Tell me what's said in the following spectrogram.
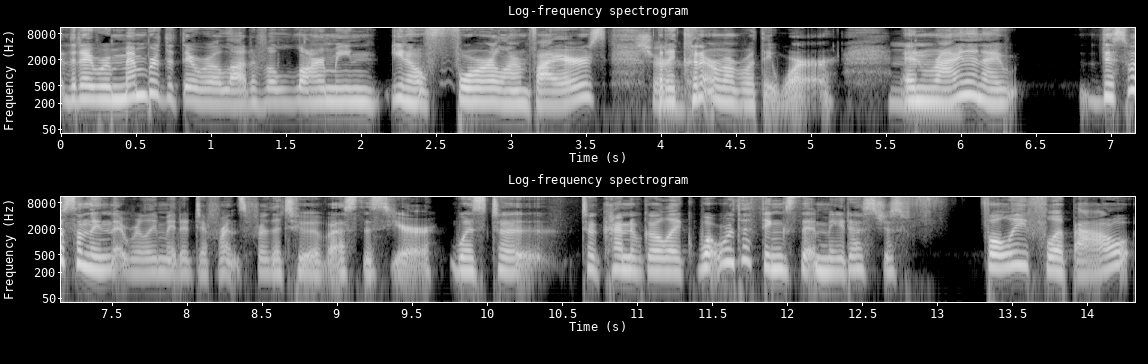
that i remembered that there were a lot of alarming you know four alarm fires Sure. but i couldn't remember what they were Mm. and Ryan and I this was something that really made a difference for the two of us this year was to to kind of go like what were the things that made us just fully flip out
